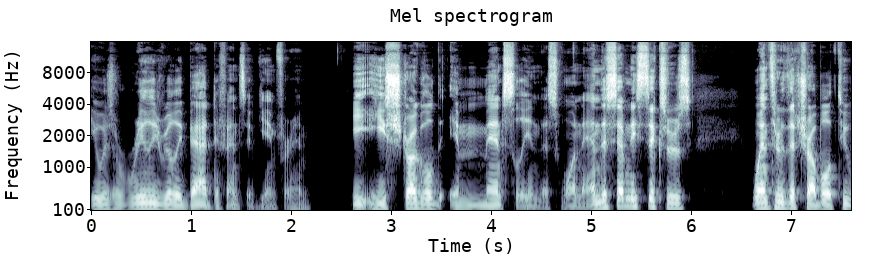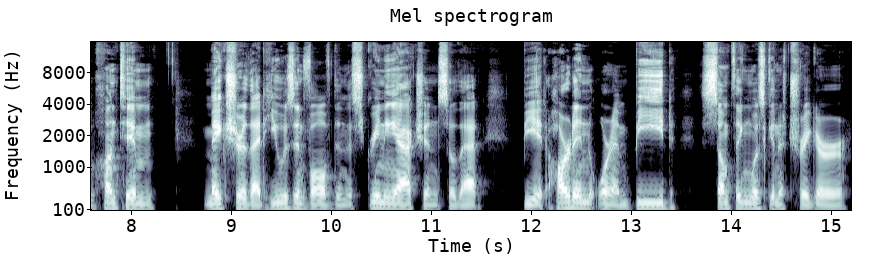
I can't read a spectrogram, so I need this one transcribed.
it was a really really bad defensive game for him. He he struggled immensely in this one. And the 76ers went through the trouble to hunt him, make sure that he was involved in the screening action so that be it Harden or Embiid, something was going to trigger,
